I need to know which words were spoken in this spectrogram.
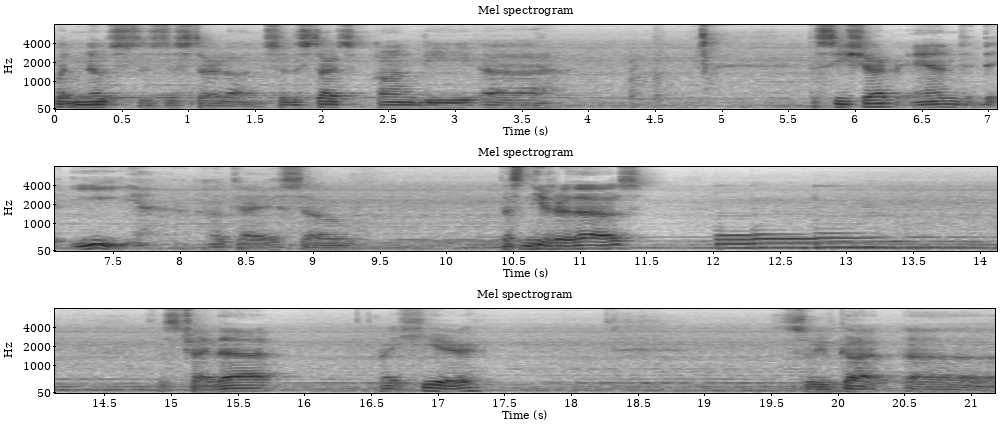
what notes does this start on? So this starts on the uh, the C sharp and the E. Okay, so that's neither of those. Let's try that right here. So we've got uh,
